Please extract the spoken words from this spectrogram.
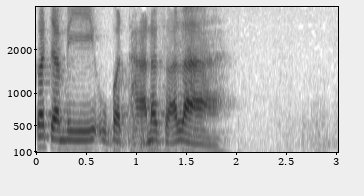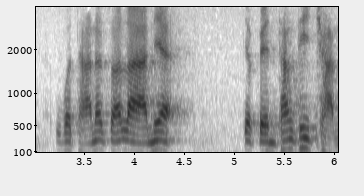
ก็จะมีอุปถานศาลา อุปถานศาลาเนี่ยจะเป็นทั้งที่ฉัน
